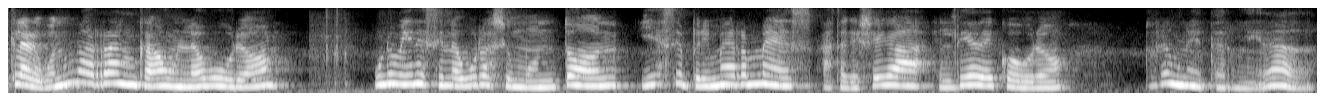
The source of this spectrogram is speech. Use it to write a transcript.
claro, cuando uno arranca un laburo, uno viene sin laburo hace un montón y ese primer mes, hasta que llega el día de cobro, dura una eternidad.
